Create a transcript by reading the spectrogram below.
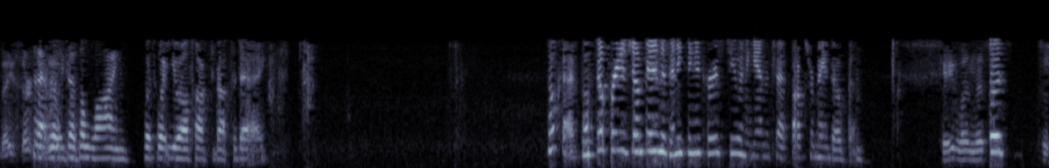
They certainly so that really does align with what you all talked about today. Okay. Well, feel free to jump in if anything occurs to you. And again, the chat box remains open. Caitlin, this, so this is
